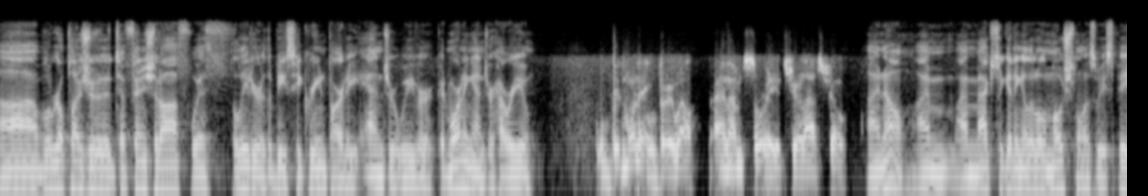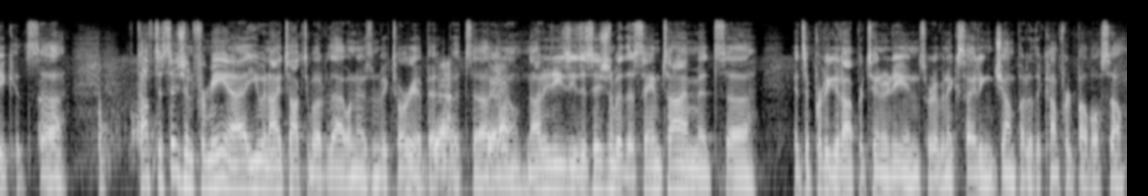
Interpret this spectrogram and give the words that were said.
Uh, well, real pleasure to, to finish it off with the leader of the BC Green Party, Andrew Weaver. Good morning, Andrew. How are you? Good morning. Very well. And I'm sorry, it's your last show. I know. I'm I'm actually getting a little emotional as we speak. It's uh, tough decision for me. Uh, you and I talked about that when I was in Victoria a bit, Yeah, but uh, you know, not an easy decision. But at the same time, it's uh, it's a pretty good opportunity and sort of an exciting jump out of the comfort bubble. So,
